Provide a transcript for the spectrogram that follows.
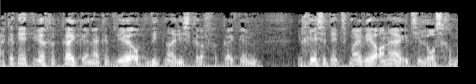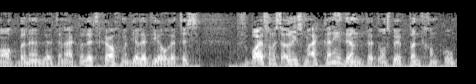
ek het net weer gekyk en ek het weer op diep na die skrif gekyk en die gees het net vir my weer ander ietsie losgemaak binne in dit en ek wil dit graag met julle deel. Dit is vir baie van ons ouens, maar ek kan nie dink dat ons by 'n punt gaan kom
